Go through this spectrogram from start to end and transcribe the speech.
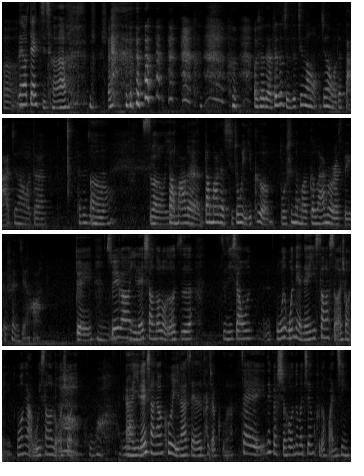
呃，那要戴几层啊？我晓得，反正就是经常经常会得打，经常会得，反正就是嗯，是不容易。当妈的当妈的其中一个不是那么 glamorous 的一个瞬间哈。对，所以讲现在想到老早子之前想我，我我奶奶伊生了十个小人，我外婆伊生了六个小人。哇，啊，现在想想看，伊拉侪是太结棍了，在那个时候那么艰苦的环境，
